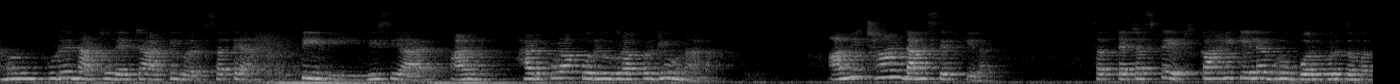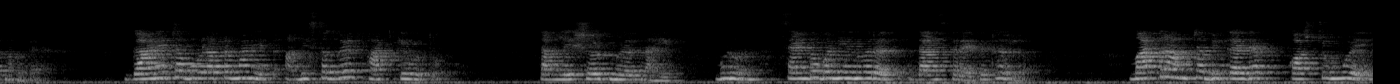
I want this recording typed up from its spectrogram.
म्हणून पुढे नाचू द्यायच्या अटीवर Satya T V V C R आणि हाडकुळा कोरिओग्राफर घेऊन आला. आम्ही छान डान्स सेट केला. सत्याच्या स्टेप्स काही केल्या ग्रुप बरोबर जमत नव्हत्या. गाण्याच्या बोलाप्रमाणेच आम्ही सगळे फाटके होतो. चांगले शर्ट मिळत नाहीत म्हणून सँडो बनियनवरच डान्स करायचं ठरलं. मात्र आमच्या भिकारड्या कॉस्ट्युममुळे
